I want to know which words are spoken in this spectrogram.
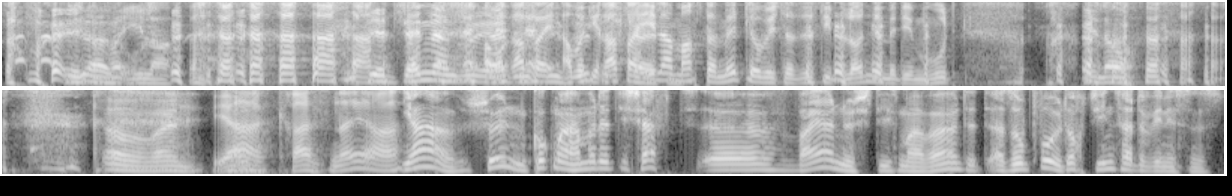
Raffaela. Wir gendern so. Aber, ja, Raffa die, die aber die Raffaela macht da mit, glaube ich. Das ist die Blonde mit dem Hut. Genau. oh Mann. Ja, krass, naja. Ja, schön. Guck mal, haben wir das geschafft. Äh, war ja nichts diesmal, war? Also, obwohl, doch, Jeans hatte wenigstens.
